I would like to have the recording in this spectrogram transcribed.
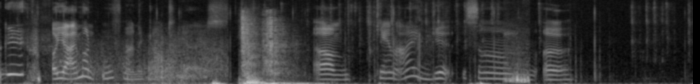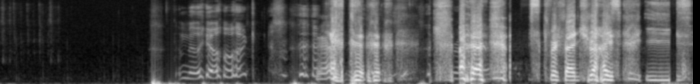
burger. Oh yeah, I'm on Oofman account. Yes. Um, can I get some uh? Emilio, look. Bruh. ask for french fries. Ease.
